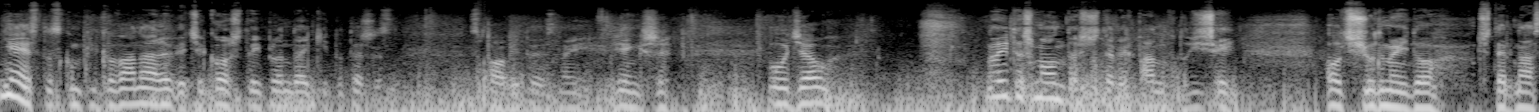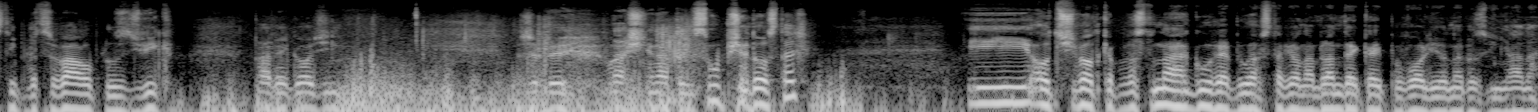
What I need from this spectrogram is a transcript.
Nie jest to skomplikowane, ale wiecie, koszt tej plądejki to też jest spory, to jest największy udział. No i też montaż czterech panów tu dzisiaj od 7 do 14 pracowało, plus dźwig parę godzin, żeby właśnie na ten słup się dostać. I od środka po prostu na górę była wstawiona blandeka i powoli ona rozwiniana.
